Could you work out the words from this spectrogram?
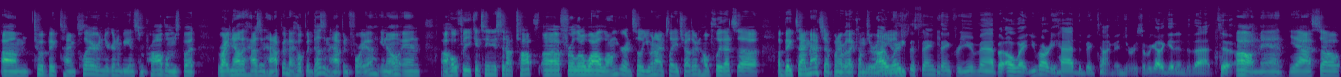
um, to a big time player, and you're going to be in some problems. But right now, that hasn't happened. I hope it doesn't happen for you. You know, and uh, hopefully you continue to sit up top uh, for a little while longer until you and I play each other, and hopefully that's a a big time matchup whenever that comes around. I you know? wish the same thing for you, Matt. But oh wait, you've already had the big time injury, so we got to get into that too. Oh man, yeah. So.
